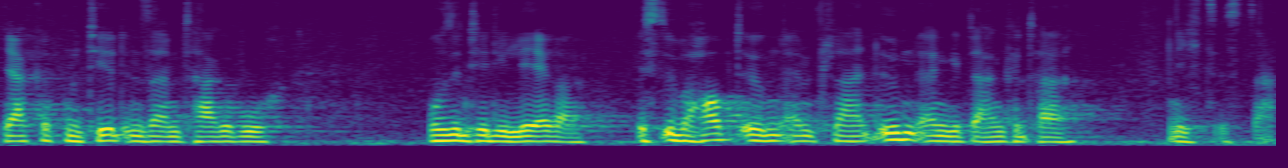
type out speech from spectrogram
Jakob notiert in seinem Tagebuch, wo sind hier die Lehrer? Ist überhaupt irgendein Plan, irgendein Gedanke da? Nichts ist da.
